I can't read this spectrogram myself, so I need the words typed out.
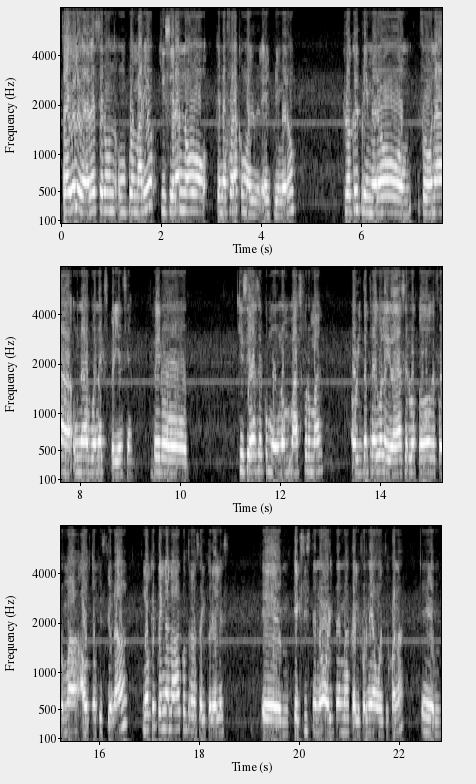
traigo la idea de hacer un, un poemario. Quisiera no que no fuera como el, el primero, creo que el primero fue una, una buena experiencia, pero quisiera hacer como uno más formal. Ahorita traigo la idea de hacerlo todo de forma autogestionada, no que tenga nada contra las editoriales eh, que existen ¿no? ahorita en Baja California o en Tijuana, eh,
